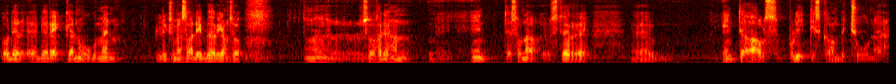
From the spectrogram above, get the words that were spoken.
Och det, det räcker nog men liksom jag sa det i början så eh, så hade han inte sådana större, eh, inte alls politiska ambitioner.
